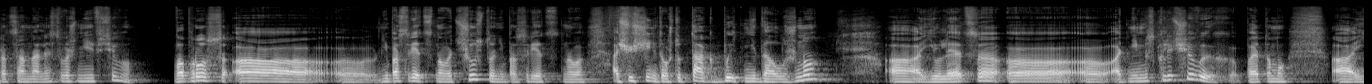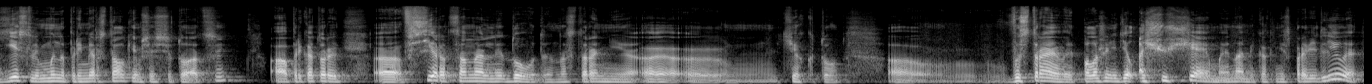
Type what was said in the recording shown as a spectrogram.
рациональность важнее всего? Вопрос а, непосредственного чувства, непосредственного ощущения того, что так быть не должно, а, является а, одним из ключевых. Поэтому если мы, например, сталкиваемся с ситуацией, при которой все рациональные доводы на стороне тех, кто выстраивает положение дел, ощущаемое нами как несправедливое,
